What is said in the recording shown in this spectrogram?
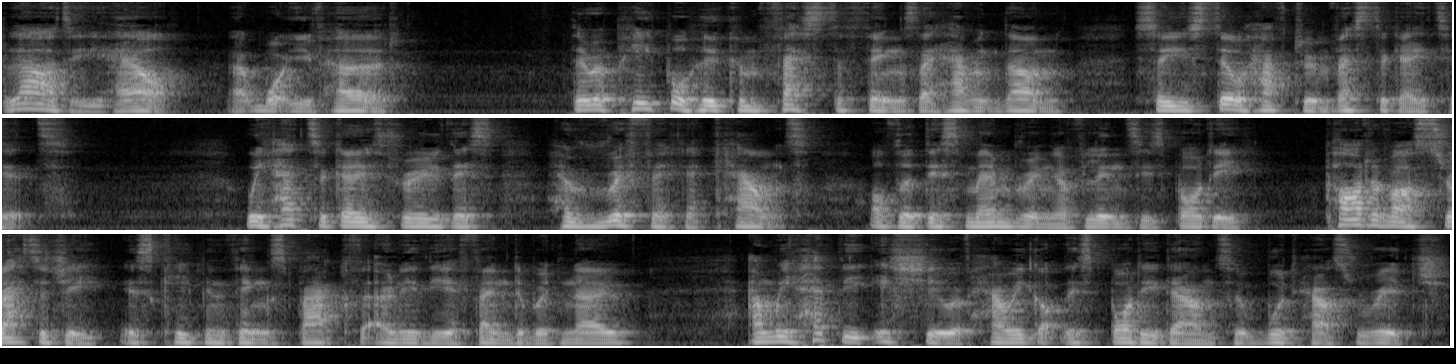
bloody hell, at what you've heard. There are people who confess to things they haven't done, so you still have to investigate it. We had to go through this horrific account of the dismembering of Lindsay's body. Part of our strategy is keeping things back that only the offender would know, and we had the issue of how he got this body down to Woodhouse Ridge.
